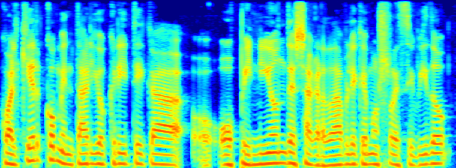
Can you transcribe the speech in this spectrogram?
cualquier comentario, crítica o opinión desagradable que hemos recibido,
